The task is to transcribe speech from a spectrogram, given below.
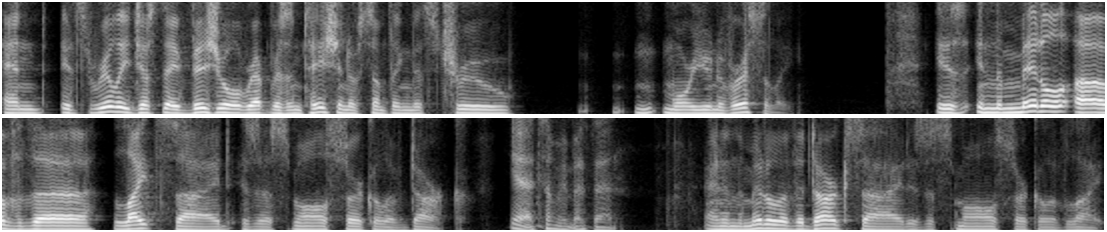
and it's really just a visual representation of something that's true m- more universally. Is in the middle of the light side is a small circle of dark, Yeah. Tell me about that. and in the middle of the dark side is a small circle of light.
